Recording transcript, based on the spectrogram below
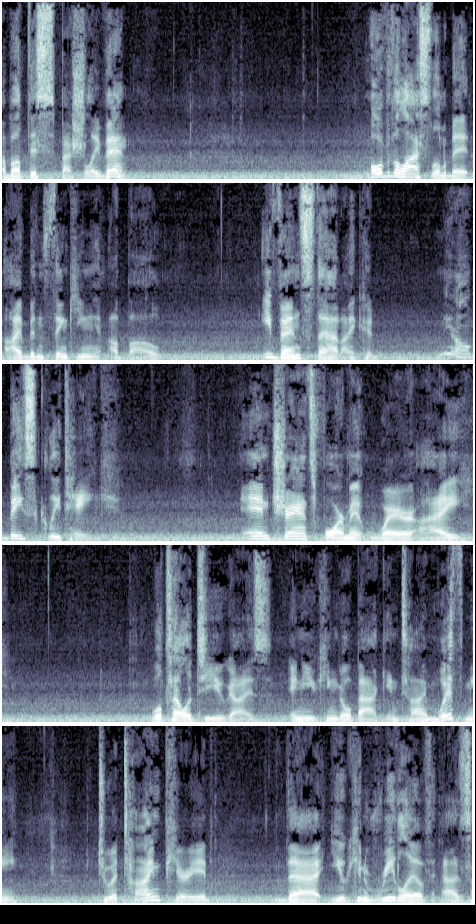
about this special event. Over the last little bit, I've been thinking about events that I could, you know, basically take and transform it where I will tell it to you guys, and you can go back in time with me to a time period that you can relive as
